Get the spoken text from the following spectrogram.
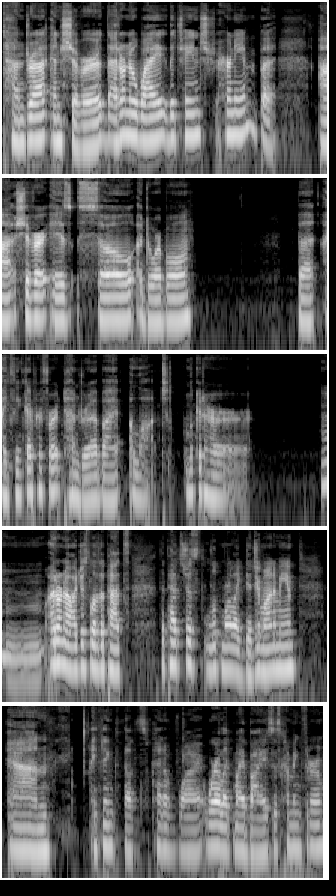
Tundra and Shiver. I don't know why they changed her name, but uh, Shiver is so adorable but I think I prefer Tundra by a lot. Look at her. Mm, I don't know. I just love the pets. The pets just look more like Digimon to me. And I think that's kind of why, where like my bias is coming through.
